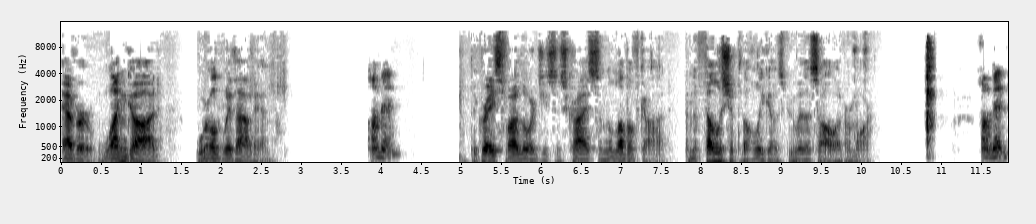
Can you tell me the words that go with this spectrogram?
ever one God, world without end. Amen. The grace of our Lord Jesus Christ and the love of God and the fellowship of the Holy Ghost be with us all evermore. Amen.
